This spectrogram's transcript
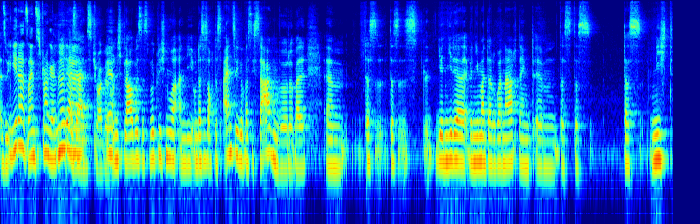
Also jeder hat seinen Struggle. Ne? Jeder ja. seinen Struggle. Ja. Und ich glaube, es ist wirklich nur an die, und das ist auch das Einzige, was ich sagen würde, weil ähm, das, das ist, wenn, jeder, wenn jemand darüber nachdenkt, ähm, dass das nicht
